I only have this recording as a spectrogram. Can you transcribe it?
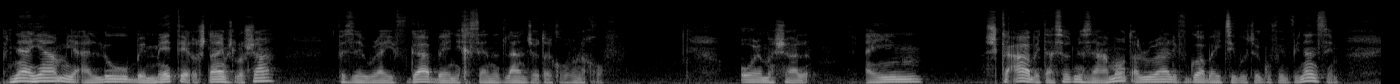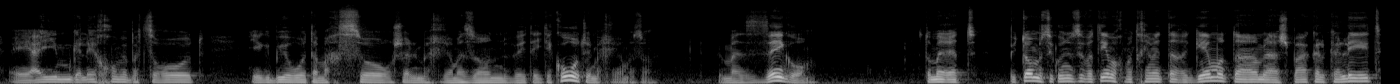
פני הים יעלו במטר, שניים, שלושה, וזה אולי יפגע בנכסי הנדל"ן שיותר קרובים לחוף. או למשל, האם השקעה בתעשיות מזהמות עלולה לפגוע ביציבות של גופים פיננסיים? אה, האם גלי חום ובצורות יגבירו את המחסור של מחירי מזון ואת ההתייקרות של מחירי מזון? ומה זה יגרום? זאת אומרת, פתאום סיכונים סביבתיים אנחנו מתחילים לתרגם אותם להשפעה כלכלית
